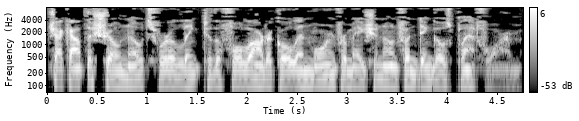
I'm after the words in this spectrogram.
Check out the show notes for a link to the full article and more information on Fundingo's platform.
